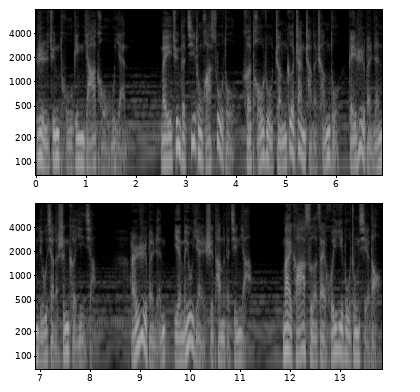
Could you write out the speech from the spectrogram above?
日军土兵哑口无言。美军的机动化速度和投入整个战场的程度给日本人留下了深刻印象，而日本人也没有掩饰他们的惊讶。麦克阿瑟在回忆录中写道：“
